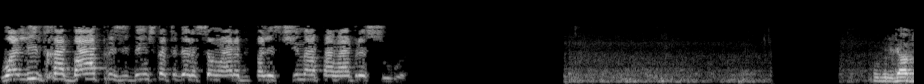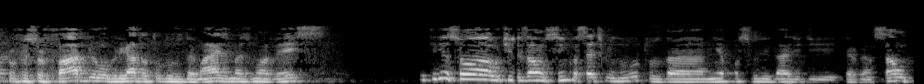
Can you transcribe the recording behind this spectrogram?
Walid Rabah, presidente da Federação Árabe Palestina, a palavra é sua. Obrigado, professor Fábio. Obrigado a todos os demais mais uma vez. Eu queria só utilizar uns 5 a 7 minutos da minha possibilidade de intervenção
